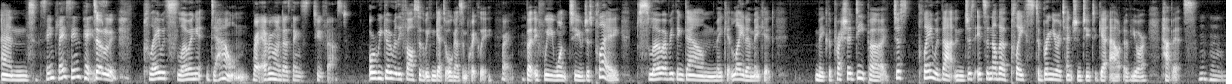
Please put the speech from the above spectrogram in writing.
and same place, same pace. Totally. Play with slowing it down. Right, everyone does things too fast or we go really fast so that we can get to orgasm quickly. Right. But if we want to just play, slow everything down, make it lighter, make it make the pressure deeper. Just play with that and just it's another place to bring your attention to to get out of your habits. Mm-hmm.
